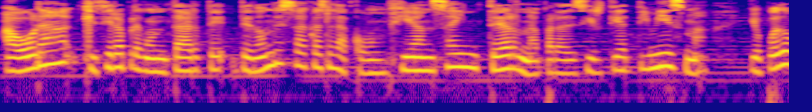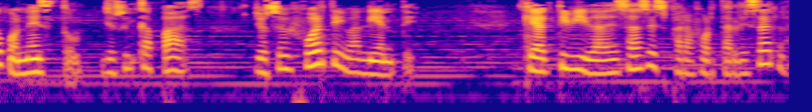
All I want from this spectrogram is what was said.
Ahora quisiera preguntarte, ¿de dónde sacas la confianza interna para decirte a ti misma, yo puedo con esto, yo soy capaz, yo soy fuerte y valiente? ¿Qué actividades haces para fortalecerla?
